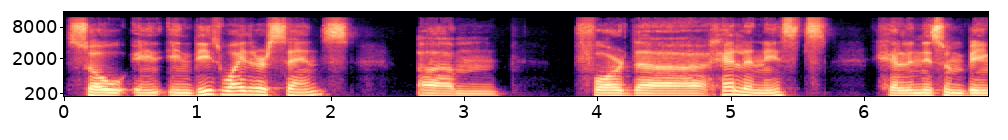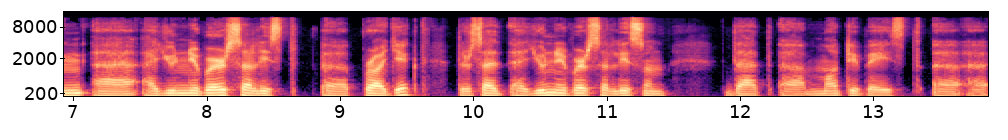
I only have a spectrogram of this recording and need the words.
So in, in this wider sense, um, for the Hellenists, Hellenism being a, a universalist uh, project, there's a, a, universalism that uh, motivates uh, uh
